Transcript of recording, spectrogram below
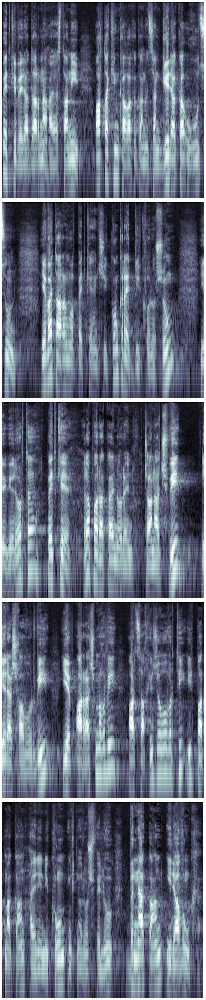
պետք է վերադառնա Հայաստանի արտաքին քաղաքականության գերակա ուղղություն եւ այդ առումով պետք է հնչի կոնկրետ դիրքորոշում եւ երրորդը պետք է հրաապարակայնորեն ճանաչվի երաշխավորվի եւ առաջ մղվի Արցախի ժողովրդի իր պատմական հայրենիքում ինքնորոշվելու բնական իրավունքը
